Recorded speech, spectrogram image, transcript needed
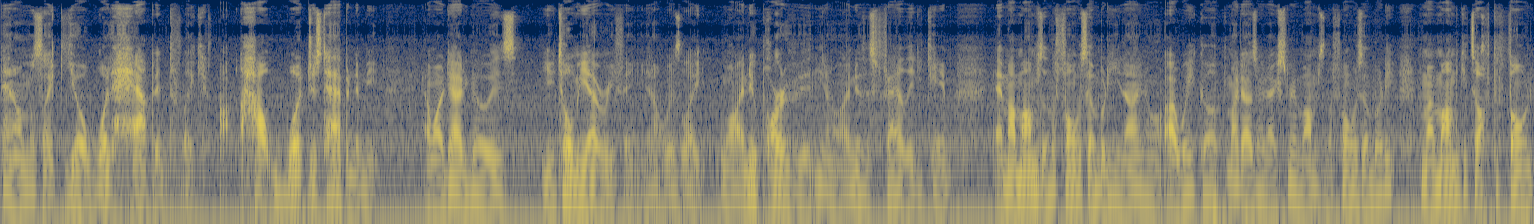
and I was like, yo, what happened? Like, how, what just happened to me? And my dad goes, you told me everything. Know, it was like, well, I knew part of it. You know, I knew this fat lady came. And my mom's on the phone with somebody, and I know I wake up, my dad's right next to me, mom's on the phone with somebody, and my mom gets off the phone,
